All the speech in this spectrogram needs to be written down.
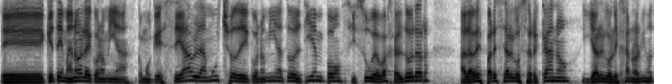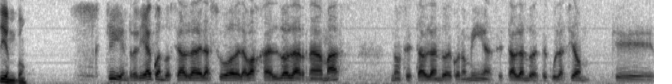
Eh, ¿Qué tema, no? La economía. Como que se habla mucho de economía todo el tiempo, si sube o baja el dólar, a la vez parece algo cercano y algo lejano al mismo tiempo. Sí, en realidad cuando se habla de la suba o de la baja del dólar nada más, no se está hablando de economía, se está hablando de especulación, que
